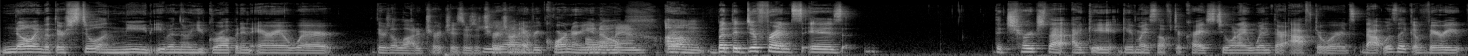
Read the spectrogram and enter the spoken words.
knowing that there's still a need, even though you grow up in an area where there's a lot of churches. There's a church on every corner, you Oh, know. man. Um, but the difference is the church that I gave, gave myself to Christ to when I went there afterwards, that was like a very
